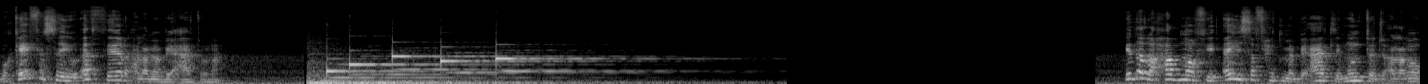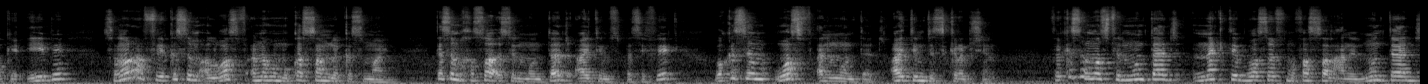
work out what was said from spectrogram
وكيف سيؤثر على مبيعاتنا. إذا لاحظنا في أي صفحة مبيعات لمنتج على موقع إيباي سنرى في قسم الوصف أنه مقسم لقسمين. قسم خصائص المنتج Item Specific وقسم وصف المنتج Item Description. في قسم وصف المنتج نكتب وصف مفصل عن المنتج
